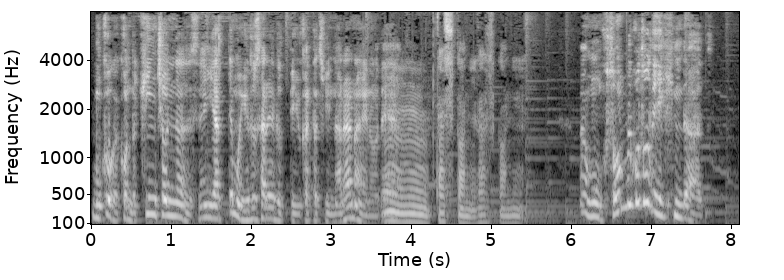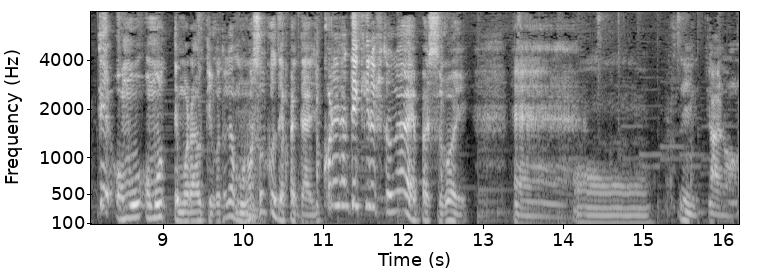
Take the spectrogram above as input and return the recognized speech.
向こうが今度緊張になるんですね。やっても許されるっていう形にならないので。うんうん、確かに確かに。もうそんなことでいいんだって思思ってもらうっていうことがものすごくやっぱり大事。これができる人がやっぱりすごい、えー、うん、あの、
